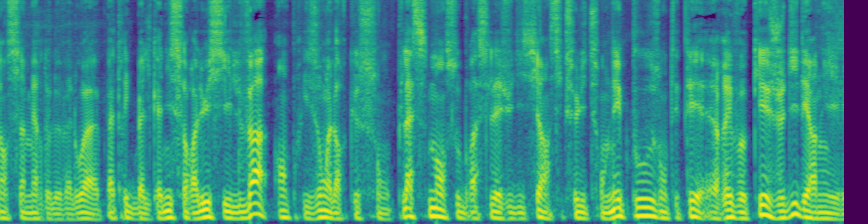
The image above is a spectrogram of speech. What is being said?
L'ancien maire de Levallois, Patrick Balkany, saura lui s'il va en prison alors que son placement sous bracelet judiciaire ainsi que celui de son épouse ont été révoqués jeudi dernier.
